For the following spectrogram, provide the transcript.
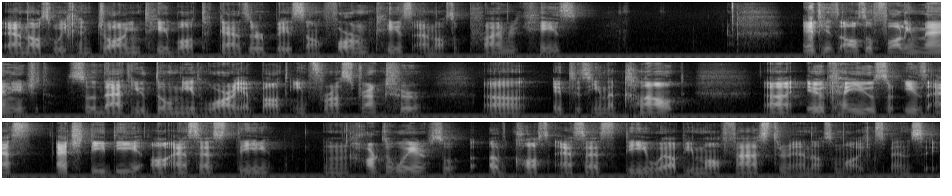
and also we can join table together based on foreign keys and also primary keys. It is also fully managed so that you don't need to worry about infrastructure. Uh, it is in the cloud. Uh, you can use either HDD or SSD um, hardware. So of course SSD will be more faster and also more expensive.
